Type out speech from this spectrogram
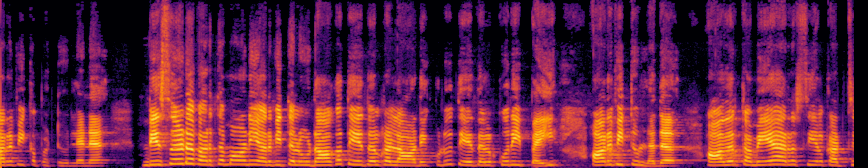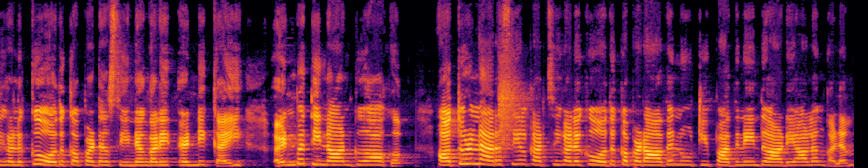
அறிவிக்கப்பட்டுள்ளன. விசேட வர்த்தமானி அறிவித்தலூடாக தேர்தல்கள் ஆணைக்குழு தேர்தல் குறிப்பை அறிவித்துள்ளது. அதற்கமைய அரசியல் கட்சிகளுக்கு ஒதுக்கப்பட்ட சின்னங்களின் எண்ணிக்கை எண்பத்தி நான்கு ஆகும். அத்துடன் அரசியல் கட்சிகளுக்கு ஒதுக்கப்படாத நூற்றி பதினைந்து அடையாளங்களும்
